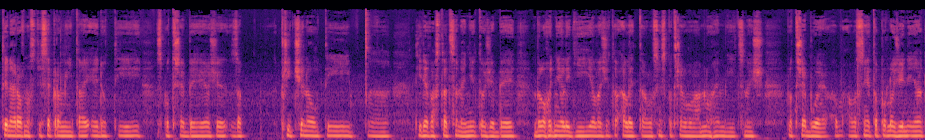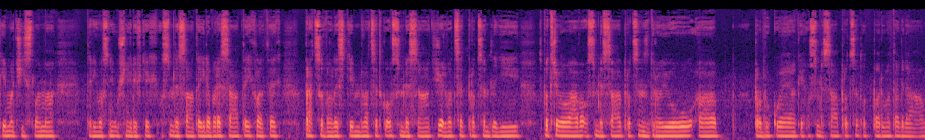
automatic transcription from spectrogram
ty nerovnosti se promítají i do té spotřeby a že za příčinou té té devastace není to, že by bylo hodně lidí, ale že ta elita vlastně spotřebovala mnohem víc, než potřebuje. A vlastně je to podložené nějakýma číslama, který vlastně už někdy v těch 80. 90. letech pracovali s tím 20 k 80, že 20% lidí spotřebovává 80% zdrojů a produkuje nějakých 80% odpadů a tak dále.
